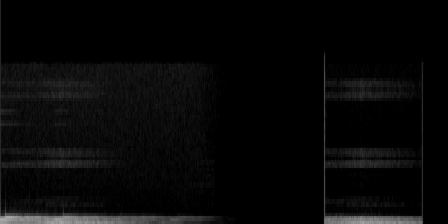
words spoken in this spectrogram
you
